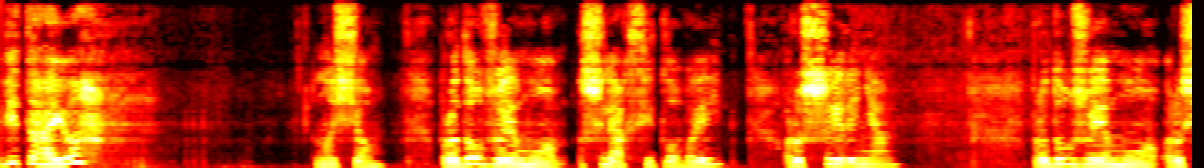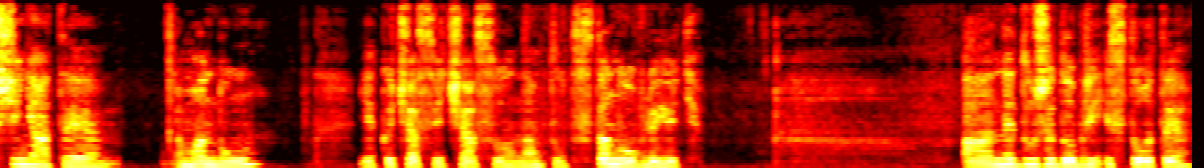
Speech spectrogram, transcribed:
Вітаю! Ну що, продовжуємо шлях світловий, розширення, продовжуємо розчиняти ману, яку час від часу нам тут встановлюють. А не дуже добрі істоти.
